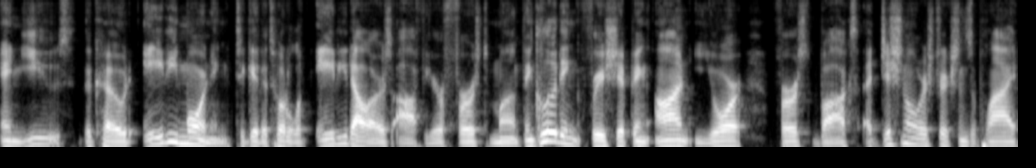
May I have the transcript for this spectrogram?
and use the code 80 morning to get a total of $80 off your first month, including free shipping on your first box. Additional restrictions apply.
